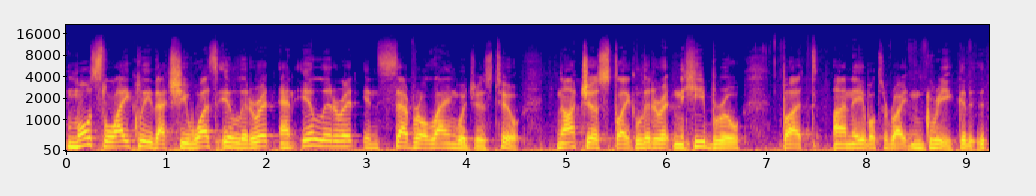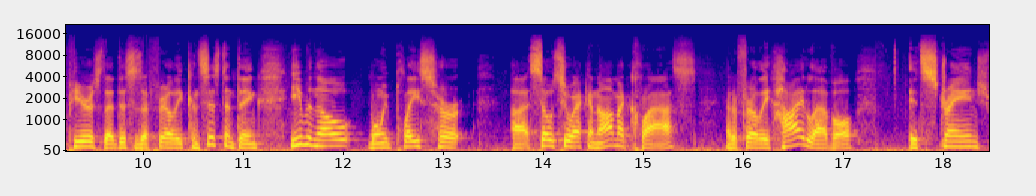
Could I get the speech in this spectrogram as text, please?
most likely that she was illiterate and illiterate in several languages too, not just like literate in Hebrew, but unable to write in Greek. It appears that this is a fairly consistent thing, even though when we place her uh, socioeconomic class at a fairly high level, it's strange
